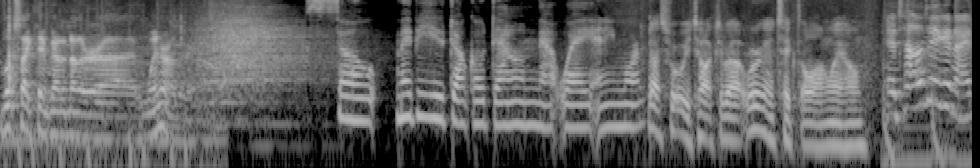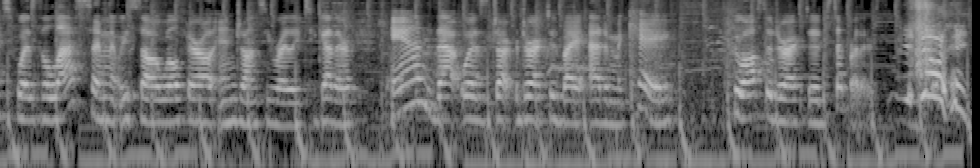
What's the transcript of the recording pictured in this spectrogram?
Looks like they've got another uh, winner on their hands. So maybe you don't go down that way anymore. That's what we talked about. We're gonna take the long way home. Yeah, Talladega Nights was the last time that we saw Will Ferrell and John C. Reilly together, and that was di- directed by Adam McKay, who also directed Step Brothers. You doing it?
